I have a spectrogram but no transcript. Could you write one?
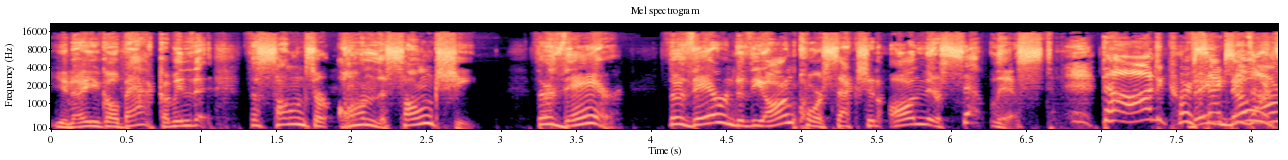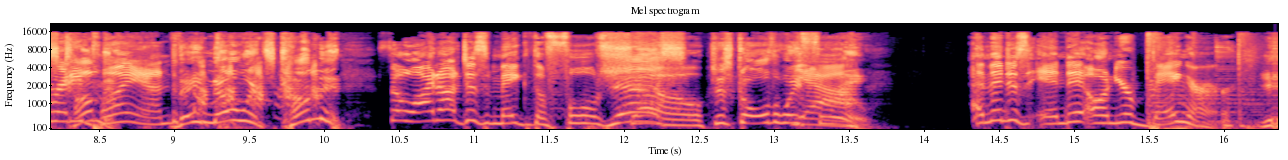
you know, you go back. I mean, the, the songs are on the song sheet, they're there. They're there into the encore section on their set list. The encore They section's already coming. planned. They know it's coming. so why not just make the full Yes. show? Just go all the way Yeah. through. And then just end it on your banger. Yeah,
